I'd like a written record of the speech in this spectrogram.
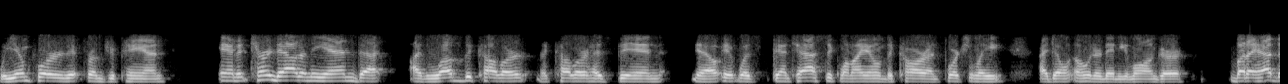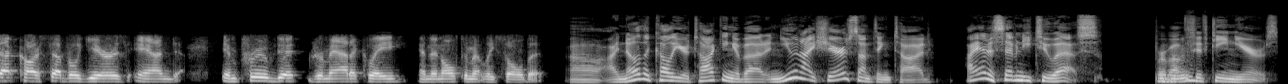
We imported it from Japan, and it turned out in the end that I loved the color. The color has been, you know, it was fantastic when I owned the car. Unfortunately, I don't own it any longer. But I had that car several years and improved it dramatically, and then ultimately sold it. Oh, I know the color you're talking about, and you and I share something, Todd. I had a 72S for mm-hmm. about 15 years.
